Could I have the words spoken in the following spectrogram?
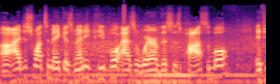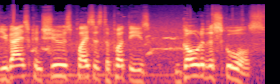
Uh, I just want to make as many people as aware of this as possible. If you guys can choose places to put these, go to the schools.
